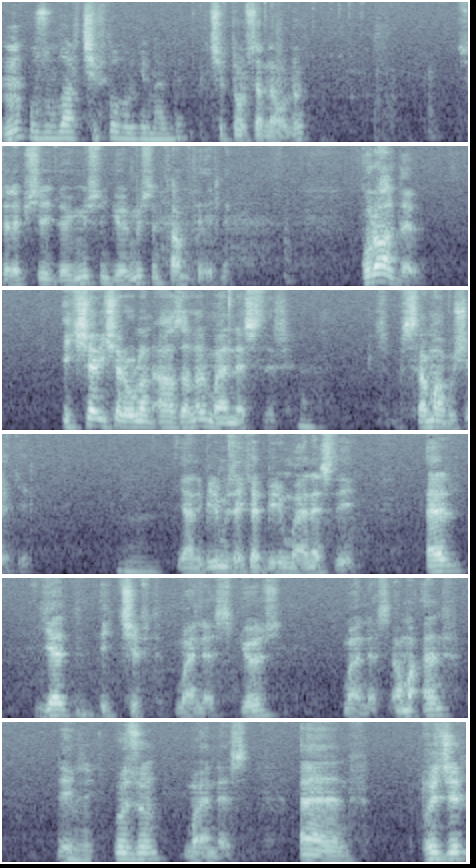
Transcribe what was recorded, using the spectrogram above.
Hı? Uzuvlar çift olur genelde. Çift olsa ne olur? Şöyle bir şey duymuşsun, görmüşsün tam değil. Kuraldır. İkişer ikişer olan azalar müennestir. Sema bu şekil. Hmm. Yani biri müzekker, biri müennes değil. El, yed, çift, müennes. Göz, müennes. Ama enf değil. Müzik. Uzun, müennes. Enf, ricil,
